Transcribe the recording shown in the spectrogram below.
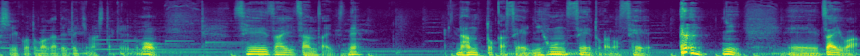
しい言葉が出てきましたけれども製材残材ですね。なんとか製日本製とかの製 に、えー、材は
